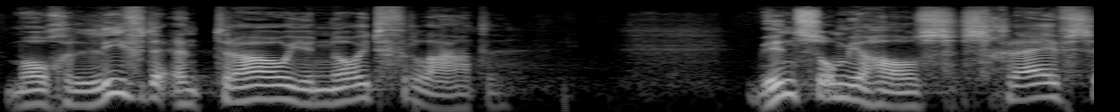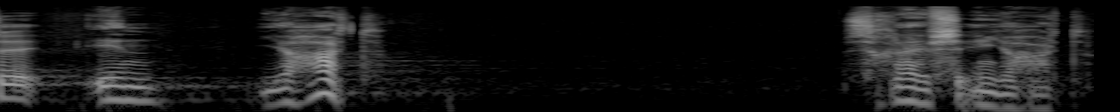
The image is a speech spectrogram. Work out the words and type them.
Mogen liefde en trouw je nooit verlaten. Wind om je hals, schrijf ze in je hart. Schrijf ze in je hart.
